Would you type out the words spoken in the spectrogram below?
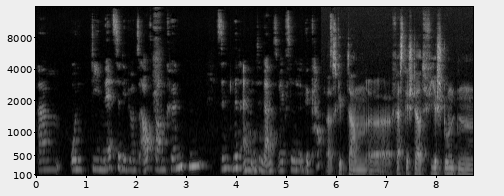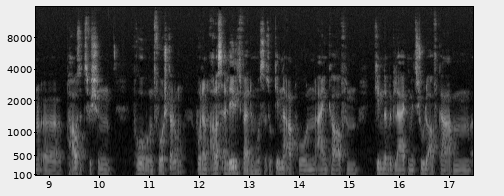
Ähm, und die Netze, die wir uns aufbauen könnten, sind mit einem Intendanzwechsel gekappt. es gibt dann äh, festgestellt vier Stunden äh, Pause zwischen Probe und Vorstellung, wo dann alles erledigt werden muss, also Kinder abholen, einkaufen, Kinder begleiten mit Schulaufgaben,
